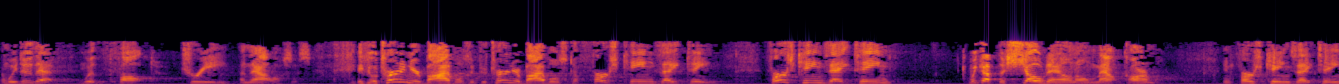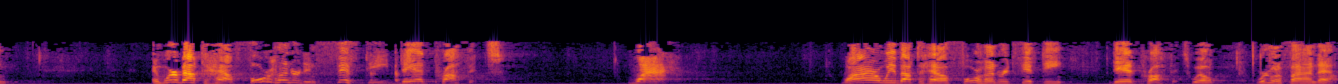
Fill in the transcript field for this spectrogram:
And we do that with fault tree analysis. If you'll turn in your Bibles, if you'll turn your Bibles to 1 Kings 18. 1 Kings 18, we got the showdown on Mount Carmel in 1 Kings 18. And we're about to have 450 dead prophets. Why? Why are we about to have 450 dead prophets? Well, we're going to find out.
